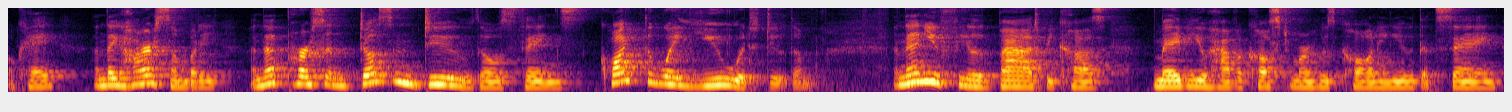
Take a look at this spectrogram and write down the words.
okay? And they hire somebody and that person doesn't do those things quite the way you would do them. And then you feel bad because maybe you have a customer who's calling you that's saying,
